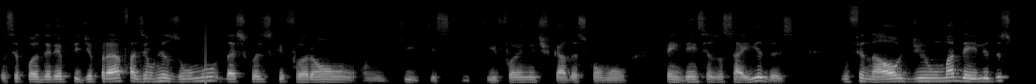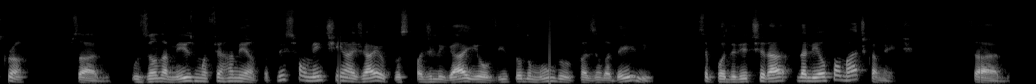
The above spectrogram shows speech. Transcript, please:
você poderia pedir para fazer um resumo das coisas que foram que, que, que, foram identificadas como pendências ou saídas no final de uma daily do Scrum, sabe? Usando a mesma ferramenta, principalmente em Agile, que você pode ligar e ouvir todo mundo fazendo a daily, você poderia tirar dali automaticamente, sabe?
